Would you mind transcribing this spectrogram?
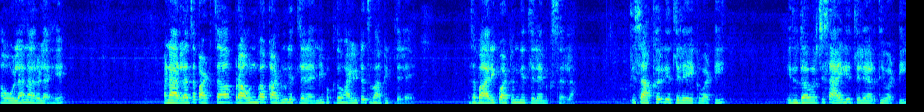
हा ओला नारळ आहे. हा नारळाचा पाटचा ब्राऊन भाग काढून घेतलेला आहे मी फक्त व्हाईटच भाग घेतलेला आहे. असा बारीक वाटून घेतलेला आहे मिक्सरला ती साखर घेतलेली आहे एक वाटी. ही दुधावरची साय घेतलेली आहे अर्धी वाटी.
